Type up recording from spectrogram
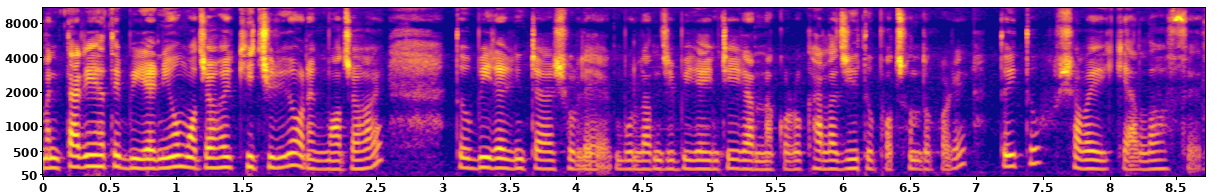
মানে তানিয়ার হাতে বিরিয়ানিও মজা হয়, খিচুড়িও অনেক মজা হয়। তো বিরিয়ানিটা আসলে বললাম যে, বিরিয়ানিটাই রান্না করো, খালা যেহেতু পছন্দ করে। তো এই তো, সবাইকে আল্লাহ হাফেজ।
